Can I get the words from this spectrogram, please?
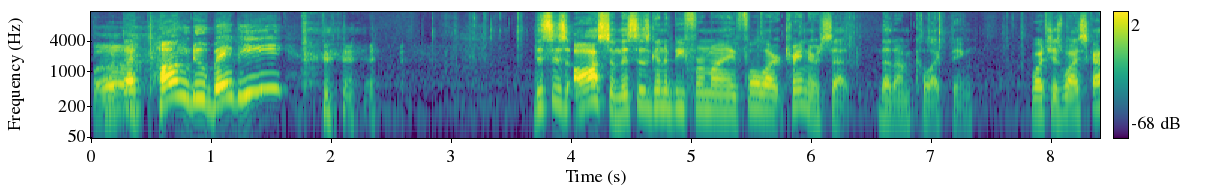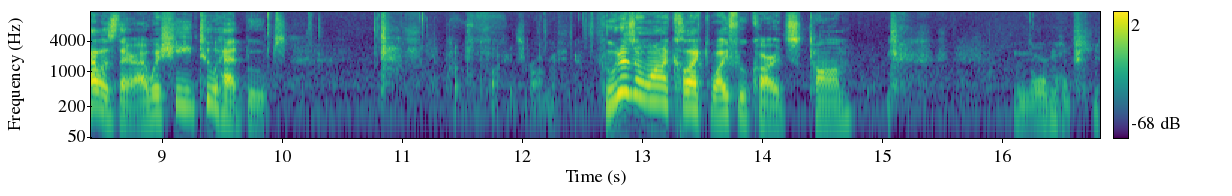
fuck. What that tongue do, baby? This is awesome. This is gonna be for my full art trainer set that I'm collecting, which is why Skyla's there. I wish he too had boobs. what the fuck is wrong with you? Who doesn't want to collect waifu cards, Tom? Normal people.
